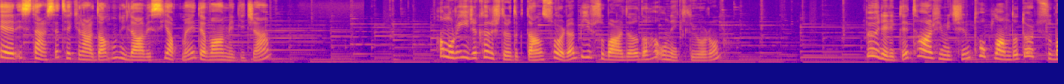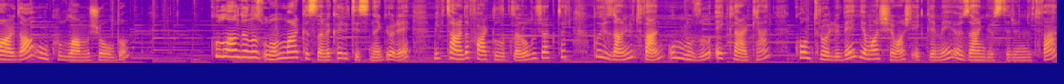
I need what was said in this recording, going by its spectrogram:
eğer isterse tekrardan un ilavesi yapmaya devam edeceğim. Hamuru iyice karıştırdıktan sonra bir su bardağı daha un ekliyorum. Böylelikle tarifim için toplamda 4 su bardağı un kullanmış oldum. Kullandığınız unun markasına ve kalitesine göre miktarda farklılıklar olacaktır. Bu yüzden lütfen ununuzu eklerken kontrollü ve yavaş yavaş eklemeye özen gösterin lütfen.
